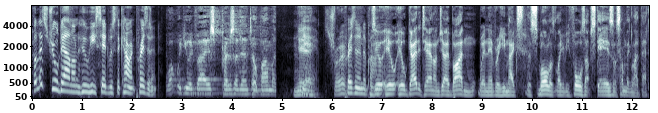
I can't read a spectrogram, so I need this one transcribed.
But let's drill down on who he said was the current president. What would you advise President Obama? Yeah. it's true. President Because Obama. he'll, he'll, he'll go to town on Joe Biden whenever he makes the smallest, like if he falls upstairs or something like that.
